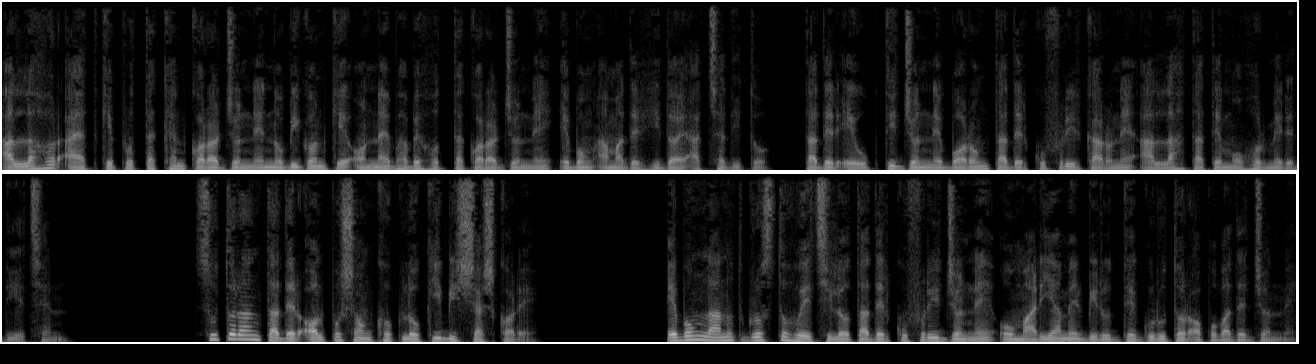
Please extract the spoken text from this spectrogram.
আল্লাহর আয়াতকে প্রত্যাখ্যান করার জন্যে, নবীগণকে অন্যায়ভাবে হত্যা করার জন্যে এবং আমাদের হৃদয় আচ্ছাদিত, তাদের এ উক্তির জন্যে বরং তাদের কুফরির কারণে আল্লাহ তাতে মোহর মেরে দিয়েছেন। সুতরাং তাদের অল্প সংখ্যক লোকই বিশ্বাস করে। এবং লানতগ্রস্ত হয়েছিল তাদের কুফরির জন্যে ও মারিয়ামের বিরুদ্ধে গুরুতর অপবাদের জন্যে।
